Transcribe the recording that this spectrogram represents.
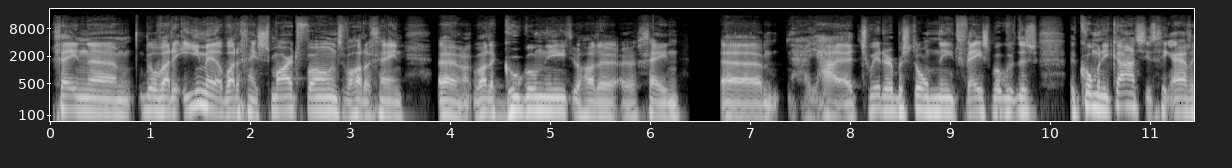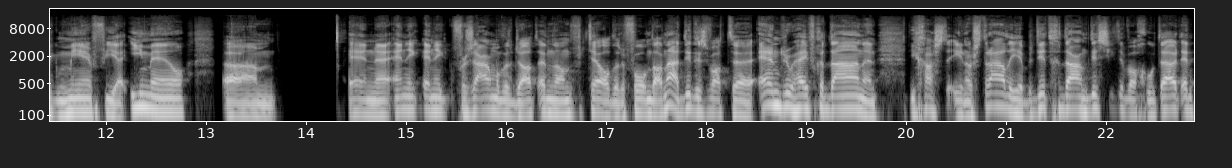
geen. Uh, we hadden e-mail, we hadden geen smartphones, we hadden geen. we hadden Google niet, we hadden geen. Ehm, ja, Twitter bestond niet, Facebook. Dus de communicatie, het ging eigenlijk meer via e-mail. Um, en, uh, en, ik, en ik verzamelde dat en dan vertelde de volgende dag, nou, dit is wat uh, Andrew heeft gedaan. En die gasten in Australië hebben dit gedaan. Dit ziet er wel goed uit. En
